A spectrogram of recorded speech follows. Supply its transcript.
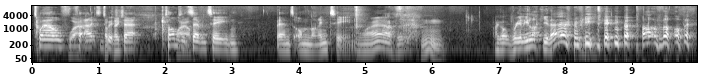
12 Wow. for Alex and I'll Twitch take chat. Tom's Wow. on 17, Ben's on 19. Wow. Hmm. I got really lucky there reading a part of the Hobbit.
